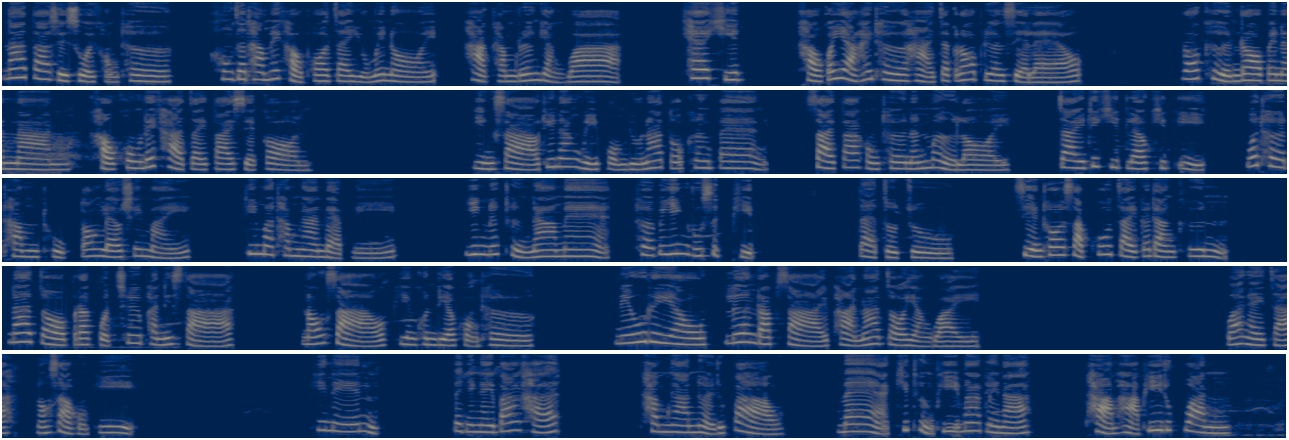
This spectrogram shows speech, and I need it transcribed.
หน้าตาสวยๆของเธอ คงจะทำให้เขาพอใจอยู่ไม่น้อย หากทำเรื่องอย่างว่า แค่คิด เขาก็อยากให้เธอหายจากรอบเดือนเสียแล้ว เพราะขืนรอไปนานๆ เขาคงได้ขาดใจตายเสียก่อน หญิงสาวที่นั่งหวีผมอยู่หน้าโต๊ะเครื่องแป้ง สายตาของเธอนั้นเหม่อลอย ใจที่คิดแล้วคิดอีกว่าเธอทำถูกต้องแล้วใช่ไหม ที่มาทำงานแบบนี้ ยิ่งนึกถึงหน้าแม่ เธอก็ยิ่งรู้สึกผิด แต่จู่ๆเสียงโทรศัพท์คู่ใจก็ดังขึ้น หน้าจอปรากฏชื่อพนิสา น้องสาวเพียงคนเดียวของเธอ นิ้วเรียวเลื่อนรับสายผ่านหน้าจออย่างไว ว่าไงจ๊ะ น้องสาวของพี่ พี่เนินเป็นยังไงบ้างคะทำงานเหนื่อยหรือเปล่า แม่คิดถึงพี่มากเลยนะ ถามหาพี่ทุกวัน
